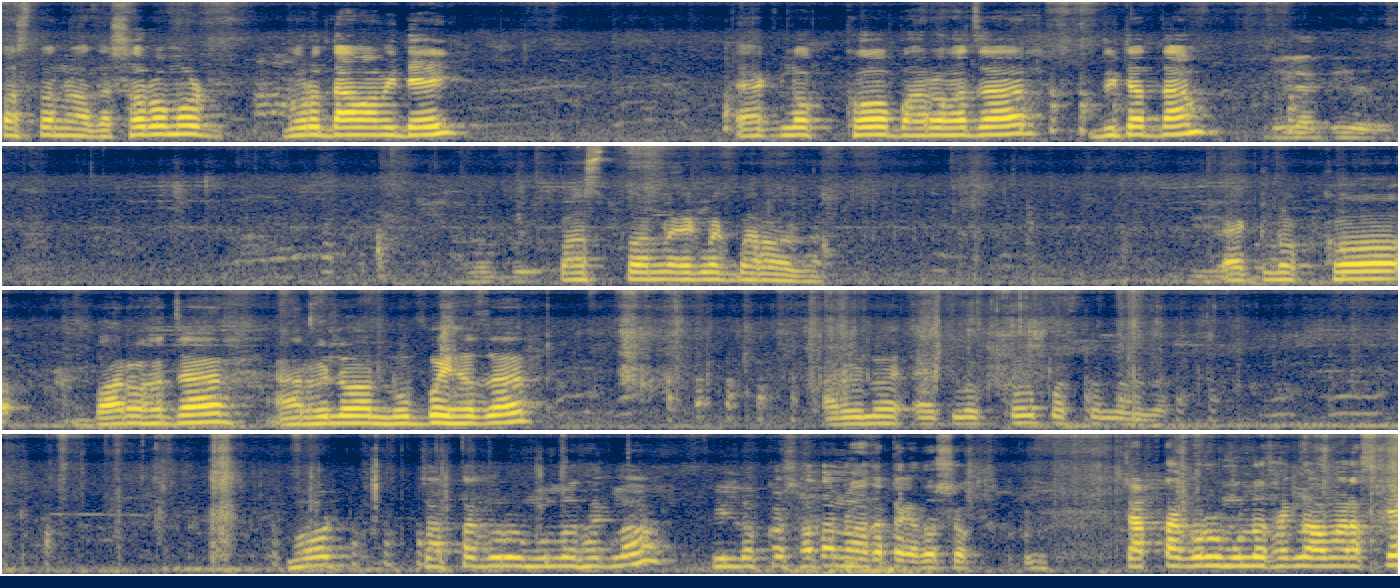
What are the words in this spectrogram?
পাঁচপান্ন হাজার। সর্বমোট গরুর দাম আমি দেই এক লক্ষ বারো হাজার, দুইটার দাম পাঁচপান্ন, এক লাখ বারো হাজার। এক লক্ষ বারো হাজার আর হইল নব্বই হাজার আর হইল এক লক্ষ পঁচপান্ন হাজার। মোট চারটা গরুর মূল্য থাকল তিন লক্ষ সাতান্ন হাজার টাকা, দর্শক। চারটা গরুর মূল্য থাকল আমার আজকে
